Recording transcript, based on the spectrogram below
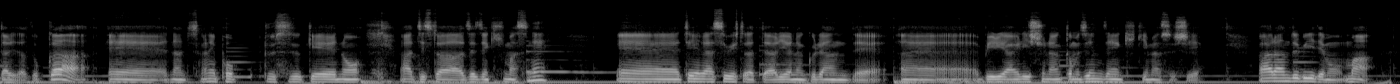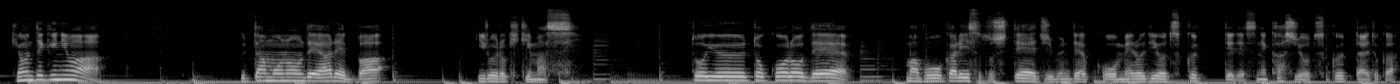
たりだとか、えー、なんですかね、ポップス系のアーティストは全然聞きますね。えー、テイラー・スウィフトだったり、アリアナ・グランデ、えー、ビリー・アイリッシュなんかも全然聞きますし、R&B でも、まあ、基本的には歌物であれば、いろいろ聞きます。というところで、まあ、ボーカリストとして自分でこうメロディーを作ってですね、歌詞を作ったりとか、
